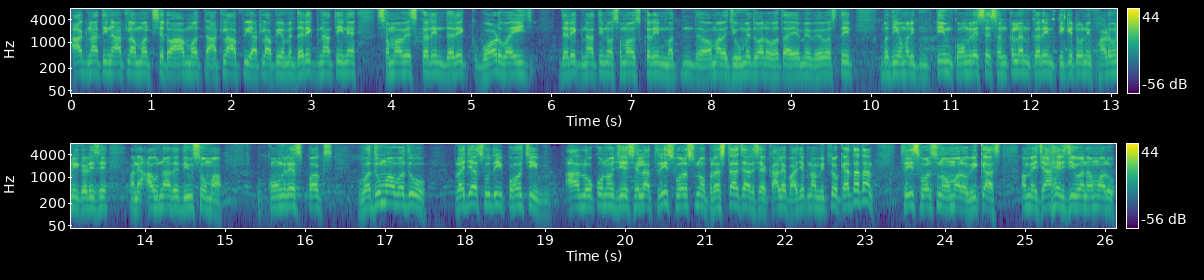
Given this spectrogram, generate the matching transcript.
આ જ્ઞાતિના આટલા મત છે તો આ મત આટલા આપી આટલા આપી. અમે દરેક જ્ઞાતિને સમાવેશ કરીને દરેક વોર્ડ વાઇઝ દરેક જ્ઞાતિનો સમાવેશ કરીને મત, અમારા જે ઉમેદવારો હતા એ અમે વ્યવસ્થિત બધી અમારી ટીમ કોંગ્રેસે સંકલન કરીને ટિકિટોની ફાળવણી કરી છે. અને આવનારા દિવસોમાં કોંગ્રેસ પક્ષ વધુમાં વધુ પ્રજા સુધી પહોંચી. આ લોકોનો જે છેલ્લા ત્રીસ વર્ષનો ભ્રષ્ટાચાર છે, કાલે ભાજપના મિત્રો કહેતા હતા ને, ત્રીસ વર્ષનો અમારો વિકાસ, અમે જાહેર જીવન અમારું.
